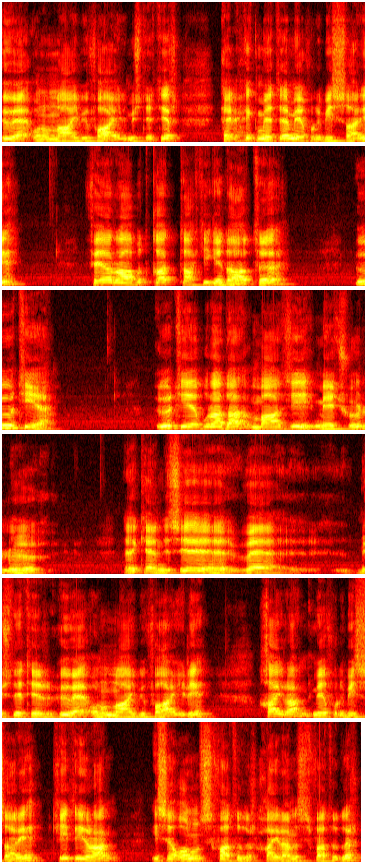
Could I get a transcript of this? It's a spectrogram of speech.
hüve onun naibi fail müstetir el hikmete mefru bis sarih fe rabıt kat tahkik edatı ütiye ütiye burada mazi meçhul e, kendisi ve müstetir hüve onun naibi faili Hayran mef'ul bisari, kitiran ise onun sıfatıdır. Hayranın sıfatıdır.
